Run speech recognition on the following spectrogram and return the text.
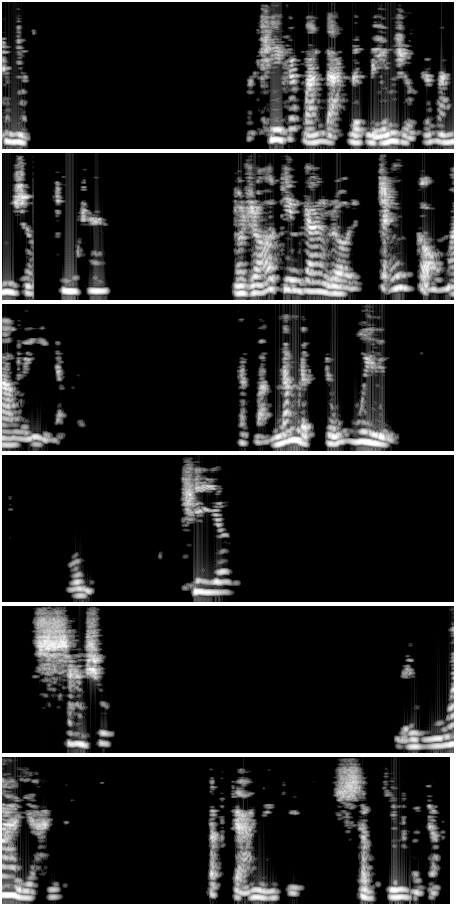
trong mình. Và khi các bạn đạt được điểm rồi, các bạn mới rõ kim cang. Mà rõ kim cang rồi thì chẳng còn ma quỷ gì nhập các bạn nắm được chủ quyền của khi giới sang suốt để hóa giải tất cả những gì xâm chiếm bên trong.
